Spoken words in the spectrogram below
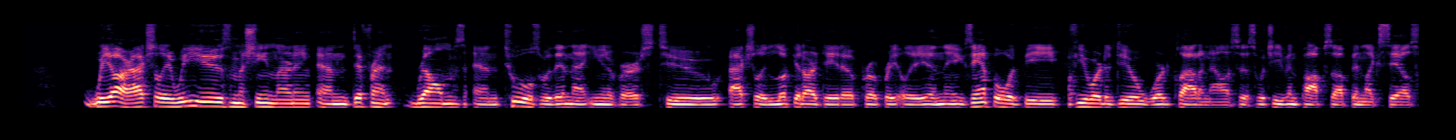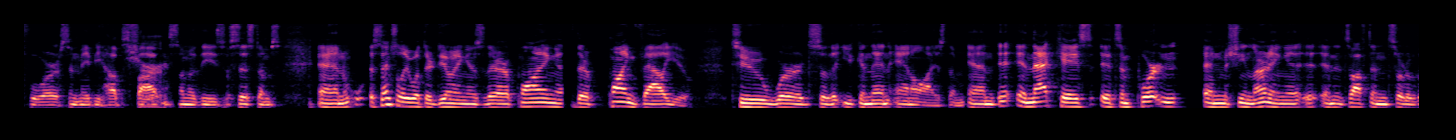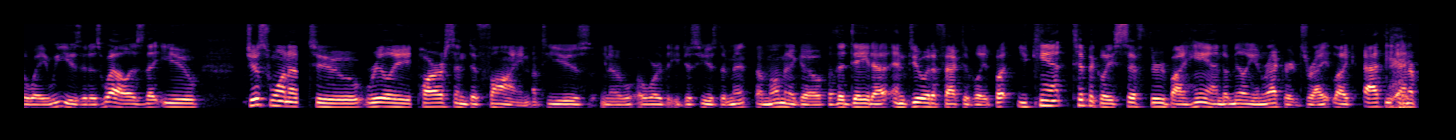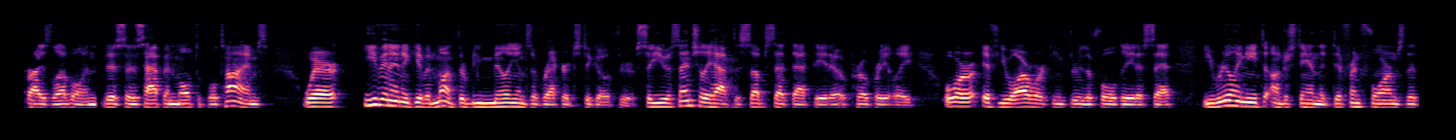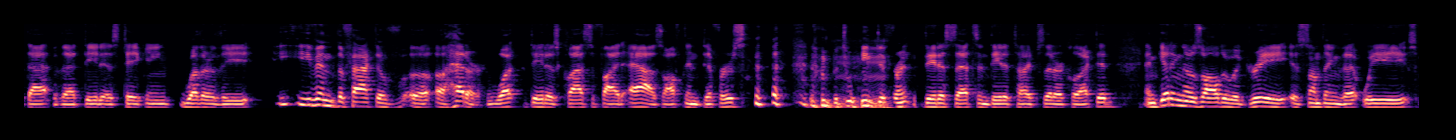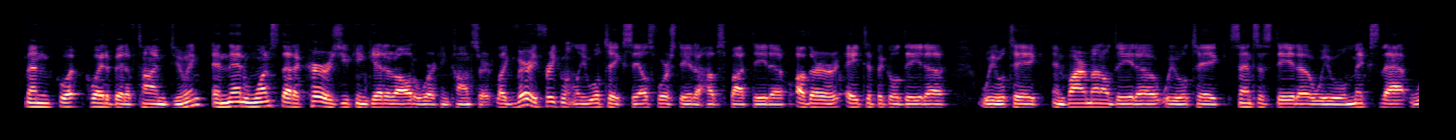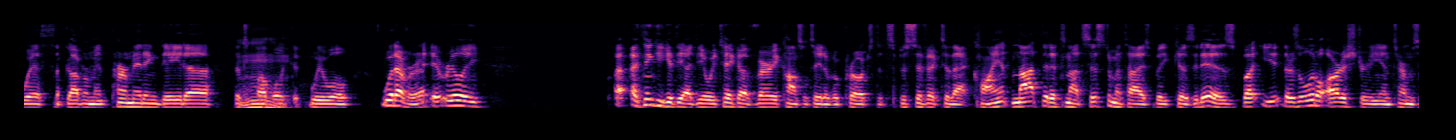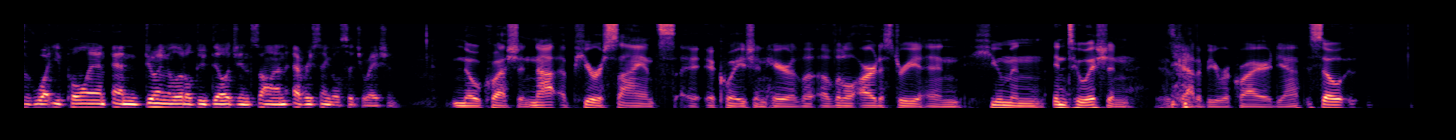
We are actually, we use machine learning and different realms and tools within that universe to actually look at our data appropriately. And the example would be if you were to do a word cloud analysis, which even pops up in like Salesforce and maybe HubSpot sure. and some of these systems. And essentially what they're doing is they're applying they're applying value to words so that you can then analyze them. And in that case, it's important and machine learning, and it's often sort of the way we use it as well, is that you just wanted to really parse and define, to use you know a word that you just used a, min- a moment ago, the data and do it effectively. But you can't typically sift through by hand a million records, right? Like at the enterprise level, and this has happened multiple times, where even in a given month, there'd be millions of records to go through. So you essentially have to subset that data appropriately. Or if you are working through the full data set, you really need to understand the different forms that that, that data is taking, whether the even the fact of uh, a header, what data is classified as, often differs between mm-hmm. different data sets and data types that are collected. And getting those all to agree is something that we spend qu- quite a bit of time doing. And then once that occurs, you can get it all to work in concert. Like very frequently, we'll take Salesforce data, HubSpot data, other atypical data. We will take environmental data. We will take census data. We will mix that with government permitting data that's mm. public. We will whatever. It really, I think you get the idea. We take a very consultative approach that's specific to that client. Not that it's not systematized because it is, but you, there's a little artistry in terms of what you pull in and doing a little due diligence on every single situation. No question. Not a pure science equation here. A little artistry and human intuition has got to be required. Yeah. So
